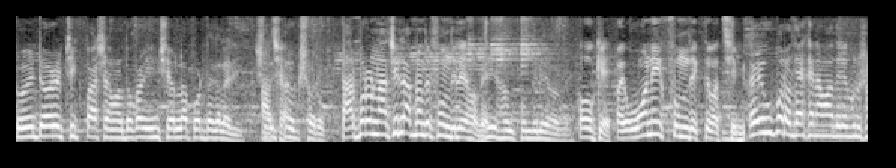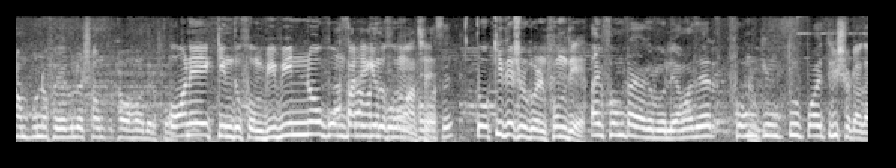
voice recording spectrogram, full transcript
টোয়েন্টি টাওয়ারের ঠিক পাশে আমার দোকান ইনশাল্লাহ পর্দা গ্যালারি আচ্ছা। সড়ক তারপরও না ছিল আপনাদের ফোন দিলে হবে। জি হ্যাঁ ফোন দিলেই হবে। ওকে ভাই অনেক ফোন দেখতে পাচ্ছি। এই উপরে দেখেন আমাদের এগুলো সম্পূর্ণ এগুলো সম্পূর্ণ আমাদের ফোন অনেক কিন্তু ফোন বিভিন্ন কোম্পানির কিন্তু ফোন আছে। তো কি দিয়ে শুরু করেন ফোন দিয়ে? আমি ফোনটা আগে বলি আমাদের ফোন কিন্তু পঁয়ত্রিশশো টাকা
